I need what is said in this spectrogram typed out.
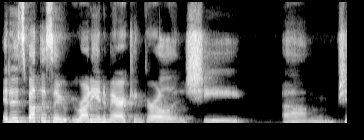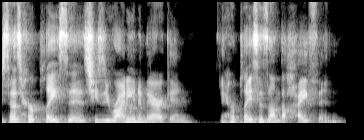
It is about this Iranian American girl, and she um, she says her place is she's Iranian American, and her place is on the hyphen,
